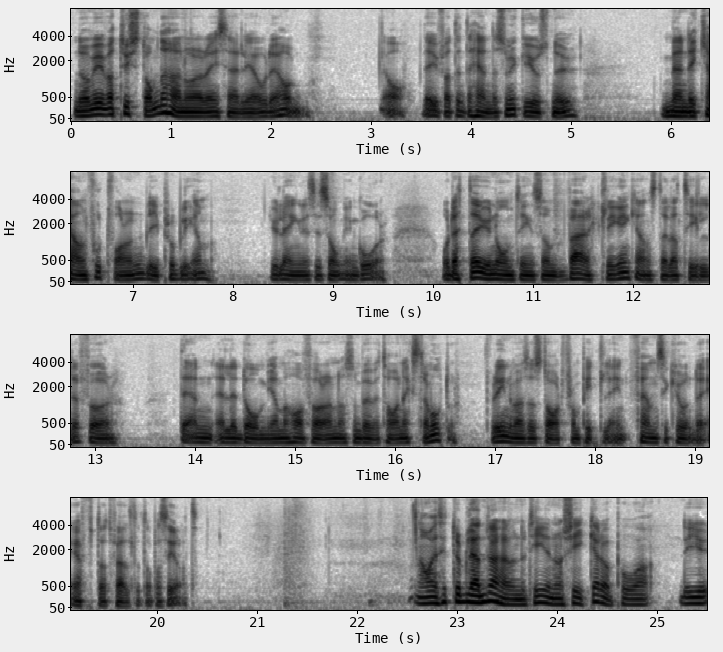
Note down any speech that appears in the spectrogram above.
nu har vi varit tysta om det här några racehelger och det har... Ja, det är ju för att det inte händer så mycket just nu. Men det kan fortfarande bli problem ju längre säsongen går. Och detta är ju någonting som verkligen kan ställa till det för den eller de Yamaha-förarna som behöver ta en extra motor. För det innebär alltså start från pit lane fem sekunder efter att fältet har passerat. Ja, jag sitter och bläddrar här under tiden och kikar då på... Det är ju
